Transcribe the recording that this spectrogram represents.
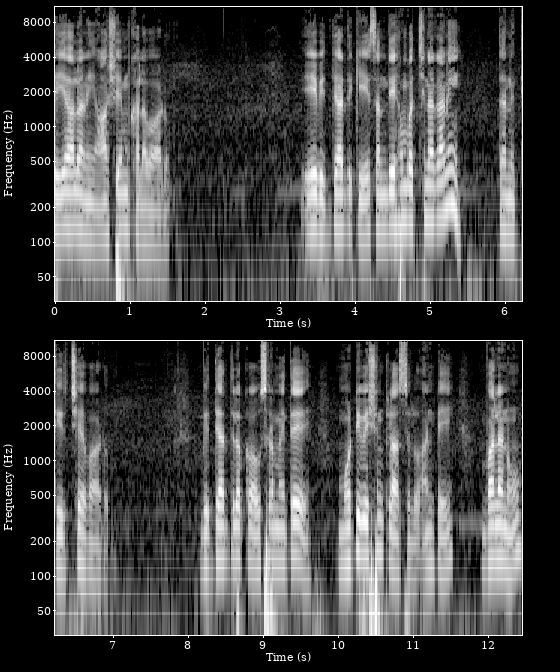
చేయాలని ఆశయం కలవాడు. ఏ విద్యార్థికి ఏ సందేహం వచ్చినా కానీ దాన్ని తీర్చేవాడు. విద్యార్థులకు అవసరమైతే మోటివేషన్ క్లాసులు అంటే వాళ్ళను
